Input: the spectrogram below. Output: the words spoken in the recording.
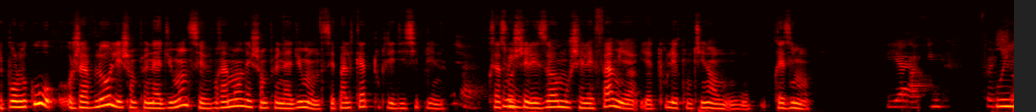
Et pour le coup, au javelot, les championnats du monde, c'est vraiment des championnats du monde. C'est pas le cas de toutes les disciplines. Que ce soit chez les hommes ou chez les femmes, il y, a, tous les continents, ou quasiment. Oui,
